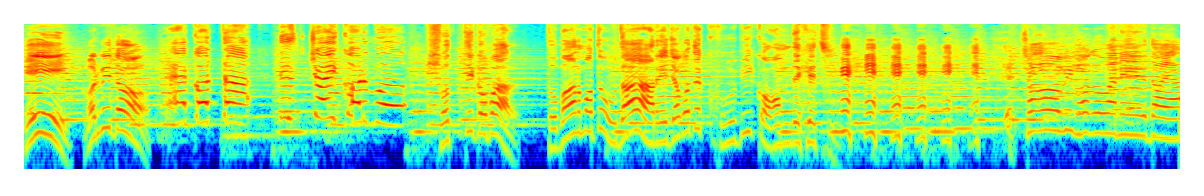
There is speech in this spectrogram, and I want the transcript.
কি করবি তো? হ্যাঁ কর্তা নিশ্চয়ই করব। সত্যি গোপাল তোমার মতো উদার এ জগতে খুবই কম দেখেছি। সবই ভগবানের দয়া।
